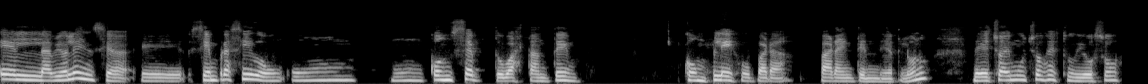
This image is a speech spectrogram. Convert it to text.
la violencia eh, siempre ha sido un, concepto bastante complejo para, para entenderlo, ¿no? De hecho, hay muchos estudiosos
